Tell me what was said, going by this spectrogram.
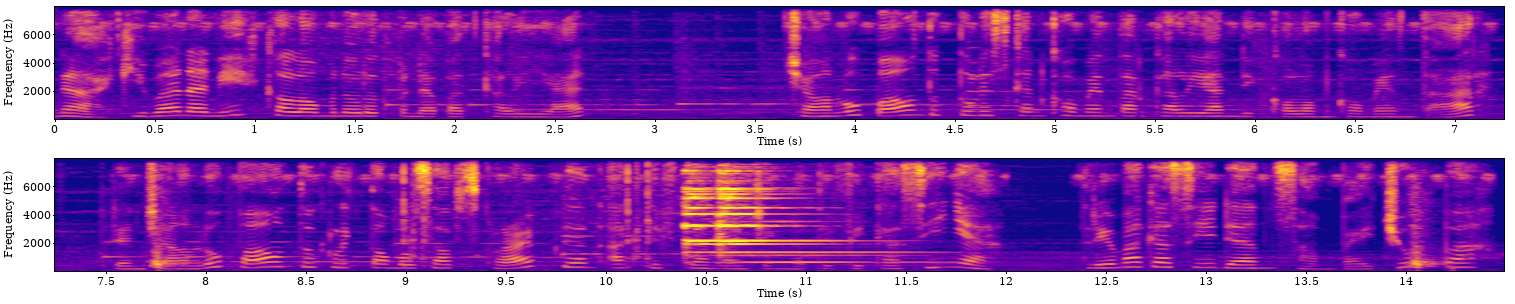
Nah, gimana nih kalau menurut pendapat kalian? Jangan lupa untuk tuliskan komentar kalian di kolom komentar. Dan jangan lupa untuk klik tombol subscribe dan aktifkan lonceng notifikasinya. Terima kasih dan sampai jumpa.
